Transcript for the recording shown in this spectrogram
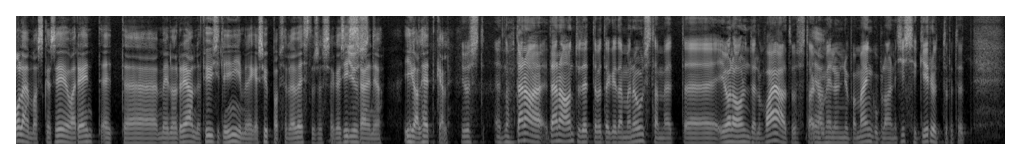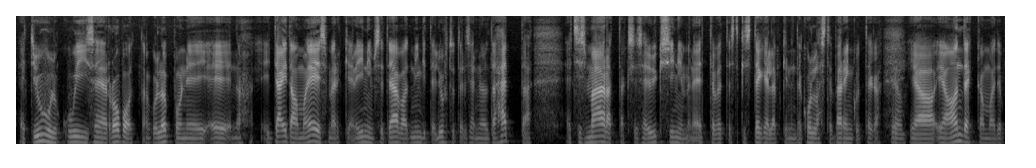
olemas ka see variant, et äh, meil on reaalne füüsiline inimene, kes hüppab selle vestlusesse ka sisse, on ju, igal hetkel. just, et noh, täna, täna antud ettevõte, keda me nõustame, et äh, ei ole olnud veel vajadust, aga ja. meil on juba mänguplaani sisse kirjutatud, et et juhul, kui see robot nagu lõpuni ei, ei noh, ei täida oma eesmärki ja inimesed jäävad mingitel juhtudel seal nii-öelda hätta, et siis määratakse see üks inimene ettevõttest, kes tegelebki nende kollaste päringutega. ja, ja, ja andekamad ja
